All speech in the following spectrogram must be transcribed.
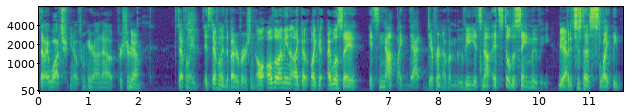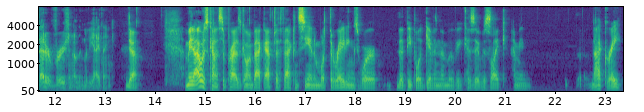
that I watch you know from here on out for sure Yeah. it's definitely it's definitely the better version. Although I mean, like uh, like I will say, it's not like that different of a movie. It's not. It's still the same movie. Yeah. but it's just a slightly better version of the movie. I think. Yeah. I mean, I was kind of surprised going back after the fact and seeing what the ratings were that people had given the movie because it was like, I mean, not great,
